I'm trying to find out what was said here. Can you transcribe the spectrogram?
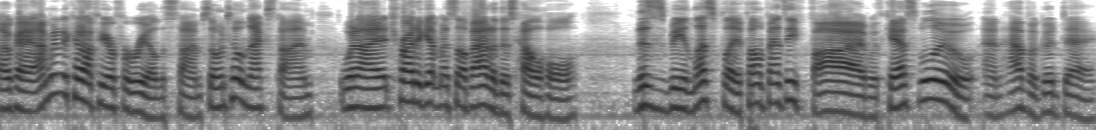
okay, I'm going to cut off here for real this time. So until next time, when I try to get myself out of this hellhole, this has been Let's Play Final Fantasy V with Kaosubaloo, and have a good day.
